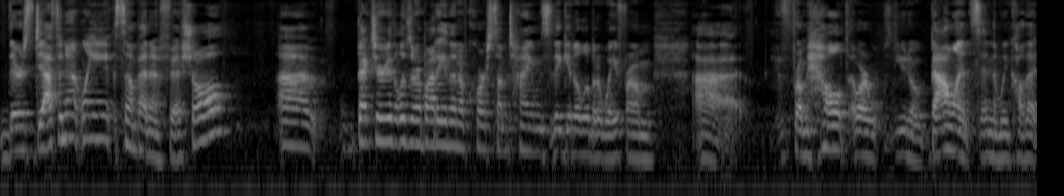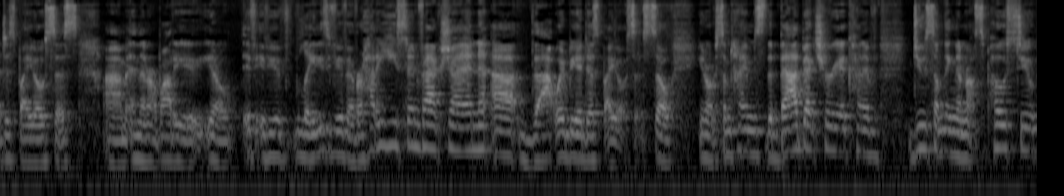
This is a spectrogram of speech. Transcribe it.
there's definitely some beneficial uh, bacteria that lives in our body. And then, of course, sometimes they get a little bit away from. Uh, from health or you know balance and then we call that dysbiosis. Um, and then our body you know if, if you've ladies if you've ever had a yeast infection uh, that would be a dysbiosis. So you know sometimes the bad bacteria kind of do something they're not supposed to.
